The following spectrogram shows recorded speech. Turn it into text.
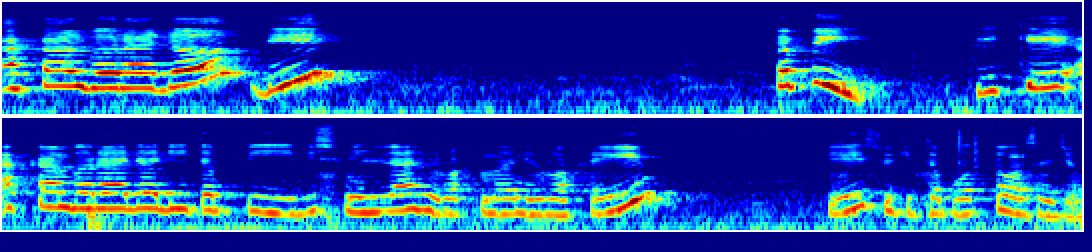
akan berada di tepi. Kikik akan berada di tepi. Bismillahirrahmanirrahim. Okey, so kita potong saja.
